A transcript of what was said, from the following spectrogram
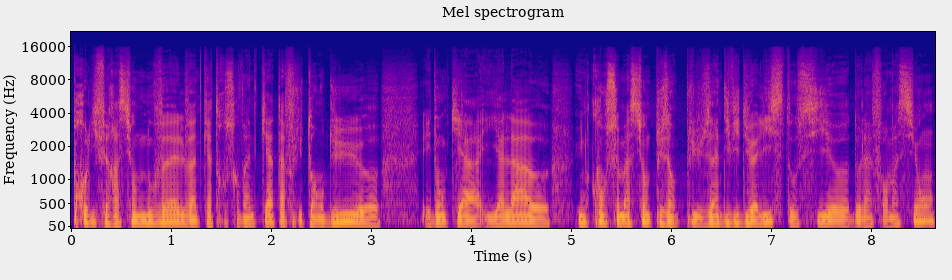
prolifération de nouvelles, 24 heures sur 24, à flux tendu, euh, et donc il y a, là euh, une consommation de plus en plus individualiste aussi euh, de l'information,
